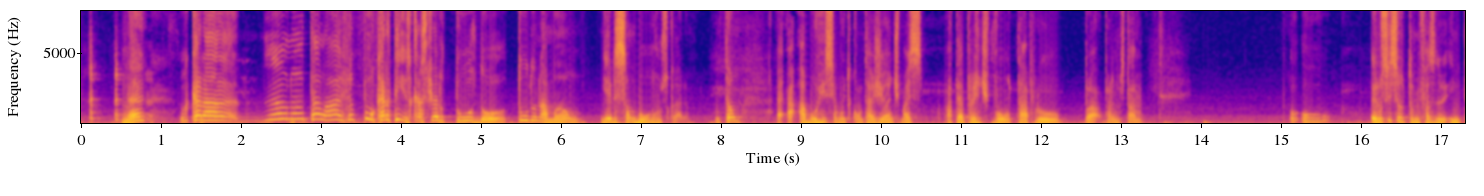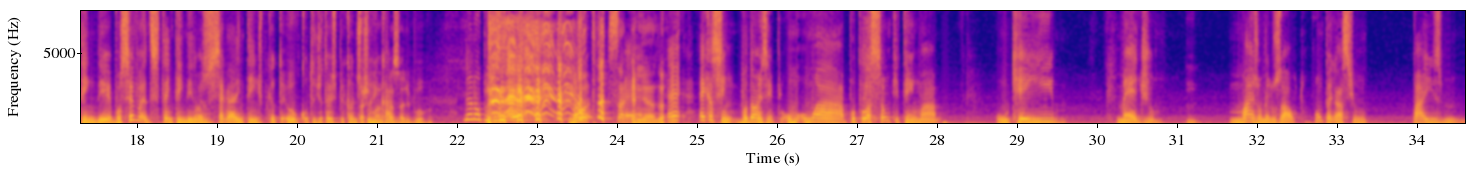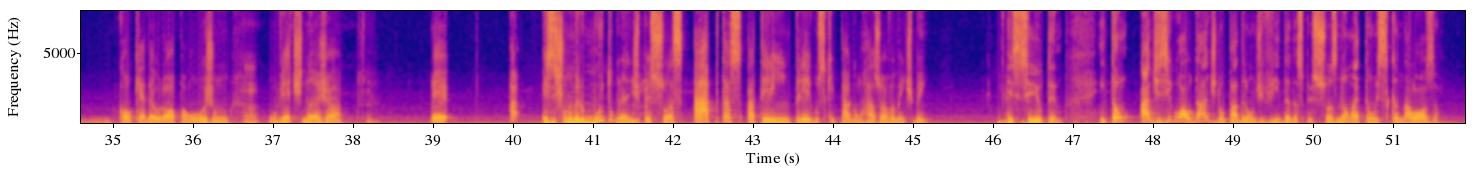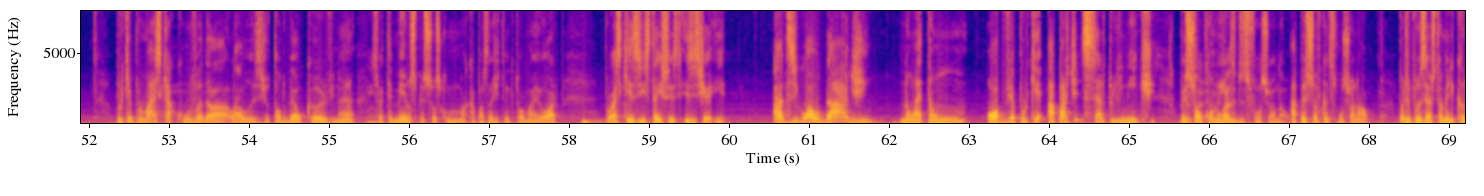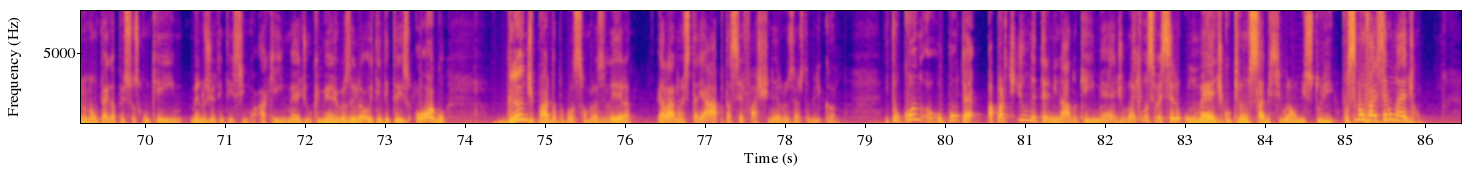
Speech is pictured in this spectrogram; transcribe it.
né? O cara. Não, não, tá lá. Pô, o cara tem. Os caras tiveram tudo, tudo na mão. E eles são burros, cara. Então, a, a burrice é muito contagiante, mas até pra gente voltar pro. pra, pra gente tava. O, o- eu não sei se eu tô me fazendo entender. Você, vai- você tá entendendo, mas não sei se a galera entende. Porque eu, eu outro dia eu tava explicando Tá isso pro Ricardo. pessoal de burro? Não, não, porque. não, Sacaneando. é, é que assim, vou dar um exemplo. Um- uma população que tem uma, um QI médio, Hum. mais ou menos alto, vamos pegar assim um país qualquer da Europa, hoje um, Hum. um Vietnã já. É, a- existe um número muito grande de pessoas aptas a terem empregos que pagam razoavelmente bem. Esse seria o termo. Então, a desigualdade no padrão de vida das pessoas não é tão escandalosa. Porque por mais que a curva da. Lá, existe o tal do Bell Curve, né? Você vai ter menos pessoas com uma capacidade intelectual maior. Por mais que exista isso, ex- existe. A desigualdade não é tão óbvia, porque a partir de certo limite, o pessoal comenta. quase disfuncional. A pessoa fica disfuncional. Por exemplo, o exército americano não pega pessoas com QI menos de 85. A QI médio, o QI médio brasileiro é 83. Logo, grande parte da população brasileira, ela não estaria apta a ser faxineiro no exército americano. Então, quando o ponto é, a partir de um determinado QI médio, não é que você vai ser um médico que não sabe segurar um bisturi. Você não vai ser um médico.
